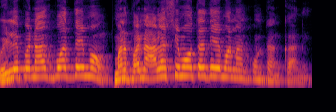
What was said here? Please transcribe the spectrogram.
వెళ్ళే పని ఆగిపోద్దేమో. మన పని ఆలస్యం అవుతుందేమో అని అనుకుంటాం కానీ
